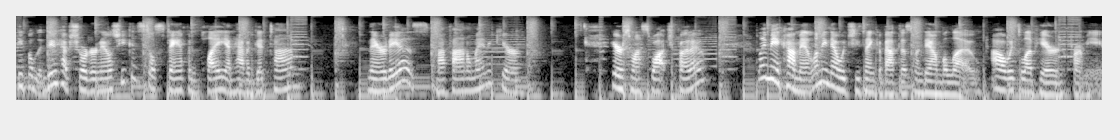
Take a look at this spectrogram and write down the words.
people that do have shorter nails, you can still stamp and play and have a good time. There it is, my final manicure. Here's my swatch photo. Leave me a comment. Let me know what you think about this one down below. I always love hearing from you.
